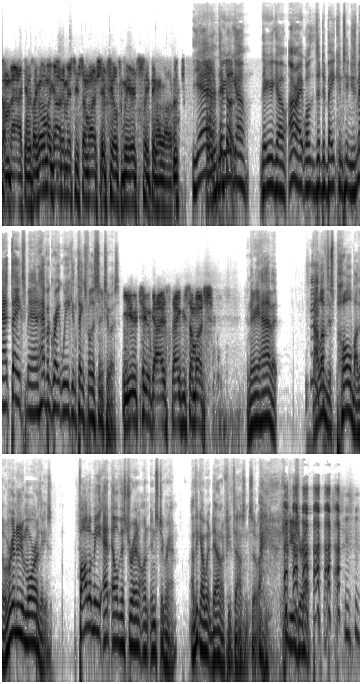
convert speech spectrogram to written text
come back and it's like, oh my god, I miss you so much. It feels weird sleeping alone. Yeah, And there you go. There you go. All right. Well, the debate continues. Matt, thanks, man. Have a great week, and thanks for listening to us. You too, guys. Thank you so much. And there you have it. I love this poll, by the way. We're going to do more of these. Follow me at Elvis Duran on Instagram. I think I went down a few thousand, so I could use your help.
